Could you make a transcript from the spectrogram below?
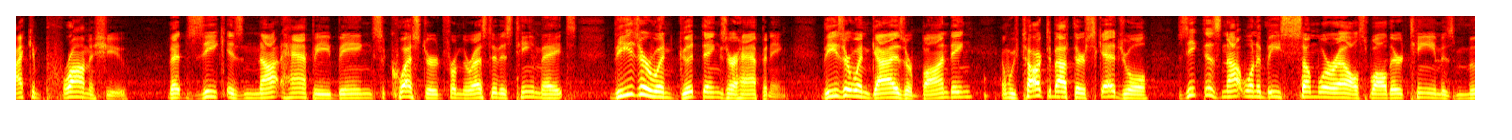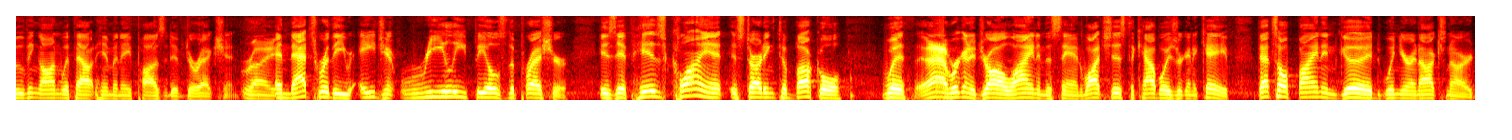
I can promise you that Zeke is not happy being sequestered from the rest of his teammates. These are when good things are happening. These are when guys are bonding, and we've talked about their schedule. Zeke does not want to be somewhere else while their team is moving on without him in a positive direction. Right. And that's where the agent really feels the pressure is if his client is starting to buckle with ah we're going to draw a line in the sand watch this the cowboys are going to cave that's all fine and good when you're in oxnard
